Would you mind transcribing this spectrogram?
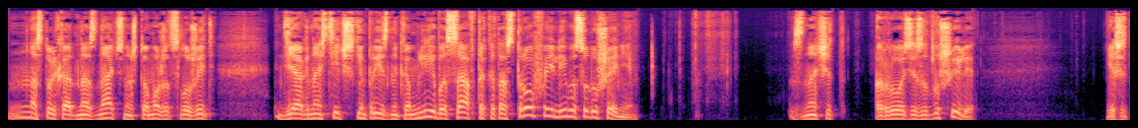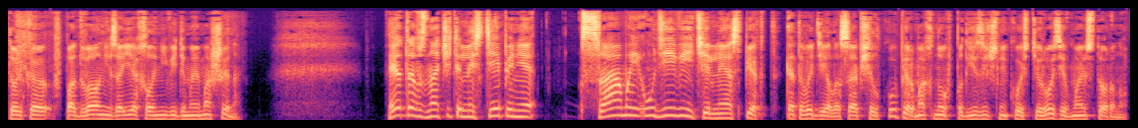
настолько однозначно, что может служить диагностическим признаком либо с автокатастрофой, либо с удушением. Значит, Рози задушили, если только в подвал не заехала невидимая машина. Это в значительной степени самый удивительный аспект этого дела, сообщил Купер, махнув под язычной костью Рози в мою сторону.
